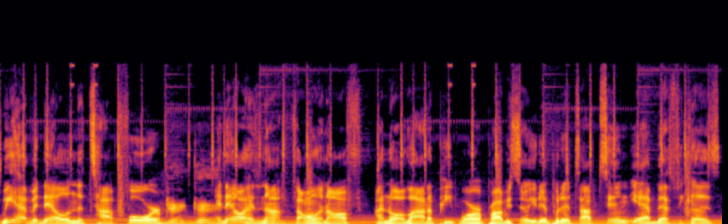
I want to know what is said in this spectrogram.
we have Enel in the top four. Enel has not fallen off. I know a lot of people are probably saying, oh, you didn't put it in top 10. Yeah, that's because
